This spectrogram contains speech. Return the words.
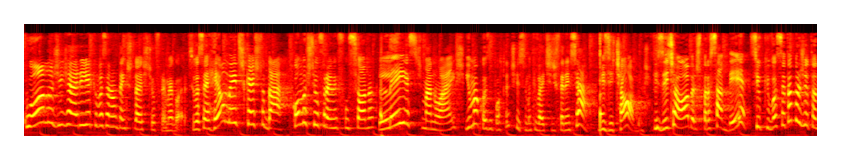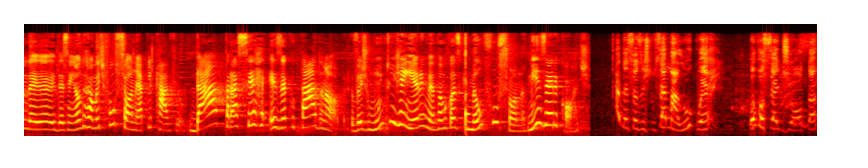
5 anos de engenharia que você não tem que estudar steel frame agora. Se você realmente quer estudar como steel frame funciona, leia esses manuais. E uma coisa importantíssima que vai te diferenciar: visite a obras. Visite a obras para saber se o que você está projetando e desenhando realmente funciona, é aplicável. Dá para ser executado na obra. Eu vejo muito engenheiro inventando coisa que não funciona. Misericórdia. Cadê seus estudos? Você é maluco, é? Ou você é idiota?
